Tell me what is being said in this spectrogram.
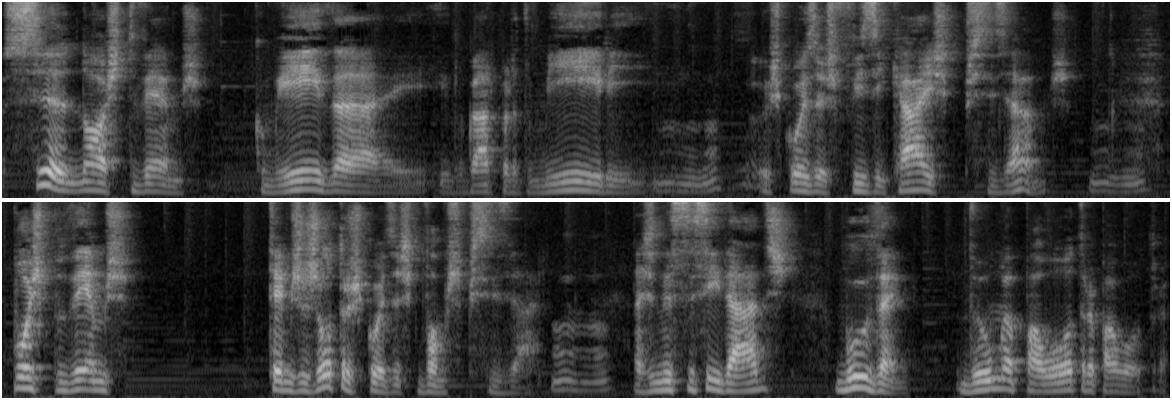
se nós tivermos comida e lugar para dormir e uhum. as coisas fisicais que precisamos, uhum. depois podemos temos as outras coisas que vamos precisar. Uhum. As necessidades mudem de uma para a outra para a outra.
